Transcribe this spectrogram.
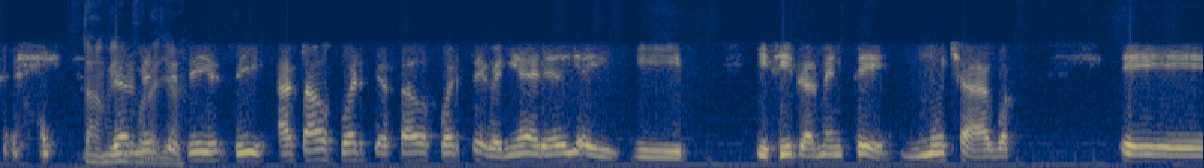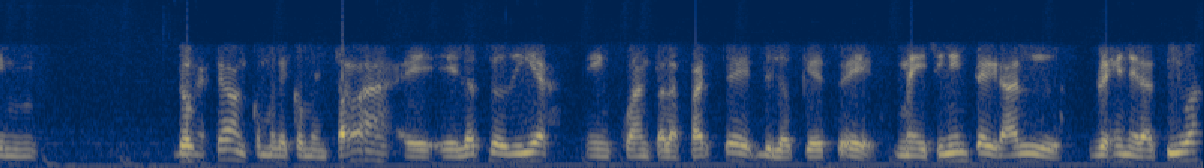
También realmente sí, sí, ha estado fuerte, ha estado fuerte. Venía de Heredia y, y, y sí, realmente mucha agua. Eh, Don Esteban, como le comentaba eh, el otro día, en cuanto a la parte de lo que es eh, medicina integral regenerativa,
